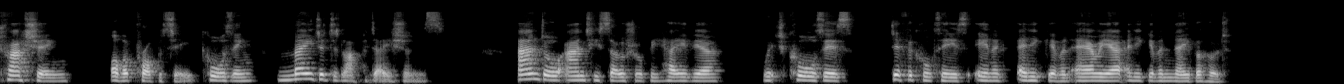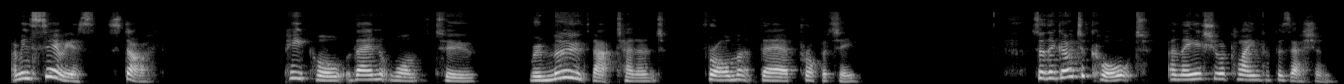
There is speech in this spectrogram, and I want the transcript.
trashing of a property causing major dilapidations and or antisocial behavior which causes difficulties in a, any given area any given neighborhood i mean serious stuff people then want to remove that tenant from their property. So they go to court and they issue a claim for possession.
